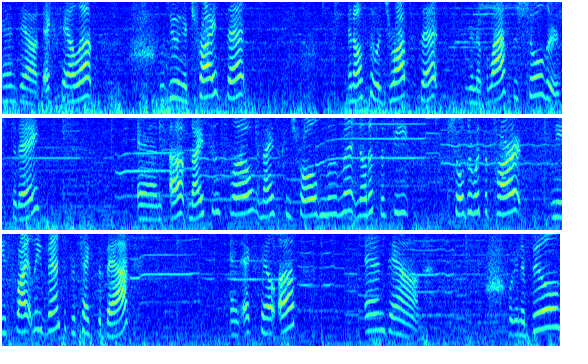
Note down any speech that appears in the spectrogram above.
and down. Exhale up. We're doing a triset and also a drop set. We're gonna blast the shoulders today. And up, nice and slow, nice controlled movement. Notice the feet shoulder width apart, knees slightly bent to protect the back. And exhale up and down. We're gonna build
